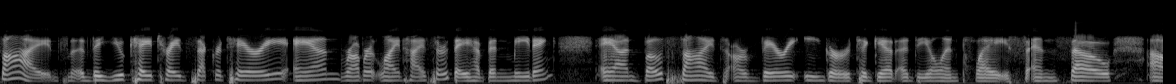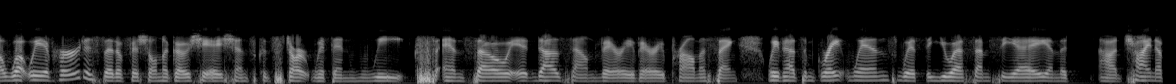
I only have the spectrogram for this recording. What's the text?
sides, the UK Trade Secretary and Robert Lighthizer, they have been meeting, and both sides are very eager to get a deal in place. And so, uh, what we have heard is that official negotiations could start within weeks, and so it does sound very, very promising. We've had some great wins with the USMCA and the uh, China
